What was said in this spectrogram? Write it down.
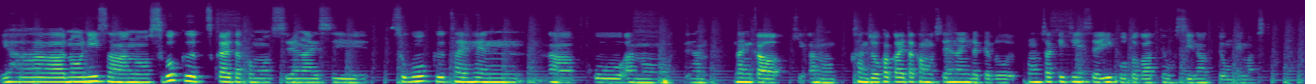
いやーあのお兄さんあのすごく疲れたかもしれないしすごく大変なこうあの何かあの感情を抱えたかもしれないんだけどこの先人生いいことがあってほしいなって思いました。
